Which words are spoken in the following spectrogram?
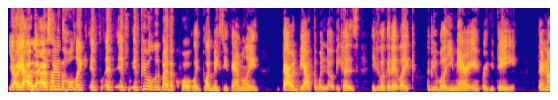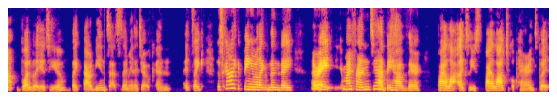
Yeah, oh yeah, oh yeah. I was talking about the whole like if if if if people live by the quote like blood makes you family, that would be out the window because if you look at it like the people that you marry or you date, they're not blood related to you. Like that would be incest. I made a joke, and it's like it's kind of like a thing where like at the end of the day, all right, my friends, yeah, they have their bio like so biological parents, but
